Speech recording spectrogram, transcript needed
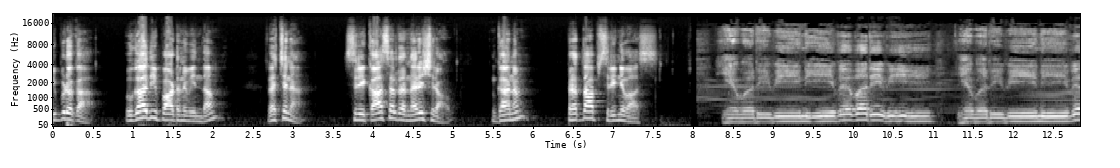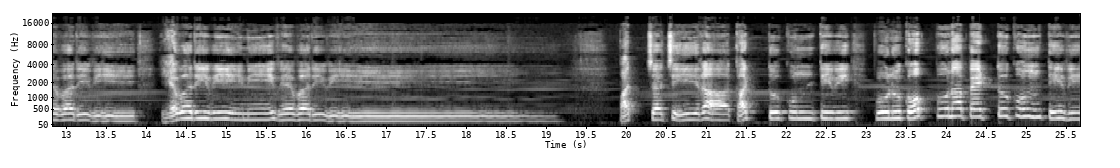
ఇప్పుడు ఒక ఉగాది పాటను విందాం. రచన శ్రీ కాసల్ర నరేష్ రావు గానం ప్రతాప్ శ్రీనివాస్. ఎవరివి నీవెవరివి? ఎవరివి నీవెవరివి? ఎవరివి నీవెవరివి? పచ్చ చీర కట్టుకుంటివి పులుకొప్పున పెట్టుకుంటివి.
